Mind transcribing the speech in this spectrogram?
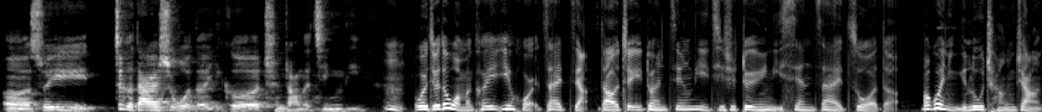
呃，所以这个大概是我的一个成长的经历。嗯，我觉得我们可以一会儿再讲到这一段经历，其实对于你现在做的，包括你一路成长。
